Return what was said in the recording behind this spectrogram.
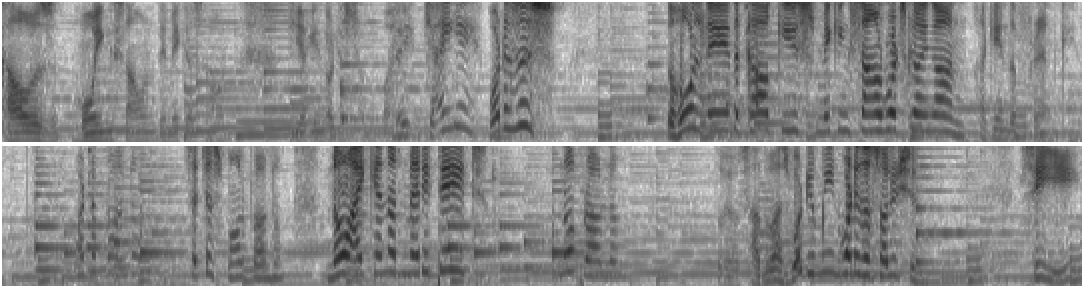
cows mowing sound? They make a sound. He again got disturbed. Are kya ye? What is this? The whole day the cow keeps making sound. What's going on? Again the friend came. What a problem! Such a small problem. No, I cannot meditate. No problem. So Sadhu asked, What do you mean? What is the solution? See,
